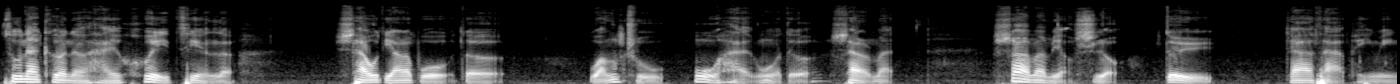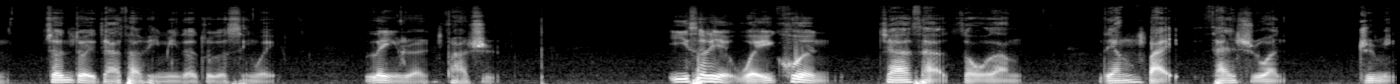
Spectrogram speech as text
苏纳克呢还会见了沙地阿拉伯的王储。穆罕默德·沙尔曼，沙尔曼表示：“哦，对于加萨平民针对加萨平民的这个行为，令人发指。以色列围困加萨走廊两百三十万居民，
